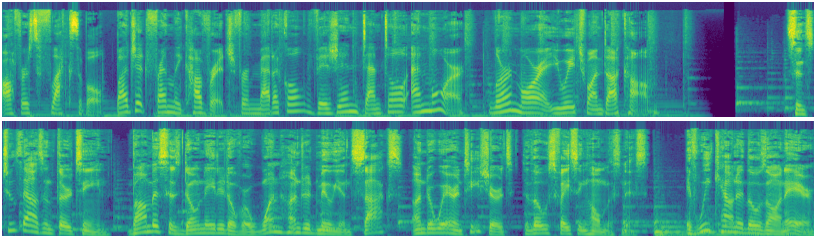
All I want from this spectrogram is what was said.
offers flexible, budget friendly coverage for medical, vision, dental, and more. Learn more at uhone.com. Since 2013, Bombas has donated over 100 million socks, underwear, and t shirts to those facing homelessness. If we counted those on air,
